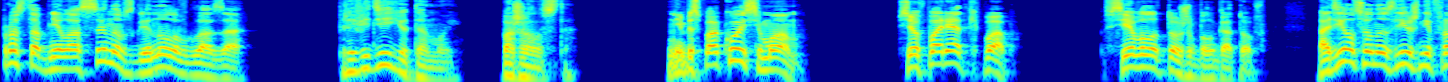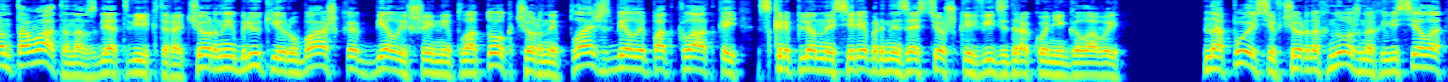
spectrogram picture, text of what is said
Просто обняла сына, взглянула в глаза. «Приведи ее домой, пожалуйста». «Не беспокойся, мам. Все в порядке, пап». Всеволод тоже был готов. Оделся он излишне фронтовато, на взгляд Виктора. Черные брюки и рубашка, белый шейный платок, черный плащ с белой подкладкой, скрепленный серебряной застежкой в виде драконьей головы. На поясе в черных ножнах висела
